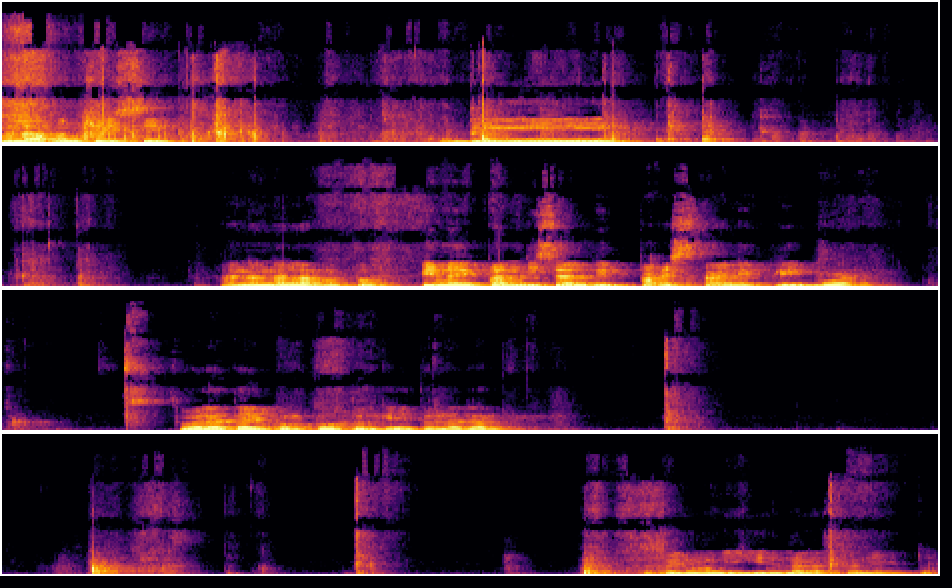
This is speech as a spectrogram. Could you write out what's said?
Wala akong choice eh. Hindi... Ano na lang to. Pinoy pandesal with Pakistani flavor. So wala tayong pamputol kaya ito na lang. Ano pa yung magiging lasa nito?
